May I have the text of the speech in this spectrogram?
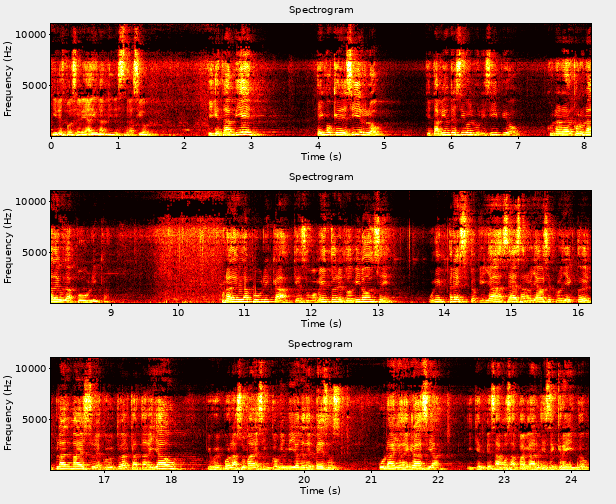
y responsabilidad de una administración. Y que también, tengo que decirlo, que también recibo el municipio con una, con una deuda pública. Una deuda pública que en su momento, en el 2011, un empréstito que ya se ha desarrollado ese proyecto del Plan Maestro de Acueducto de Alcantarillado, que fue por la suma de 5 mil millones de pesos, un año de gracia, y que empezamos a pagar ese crédito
